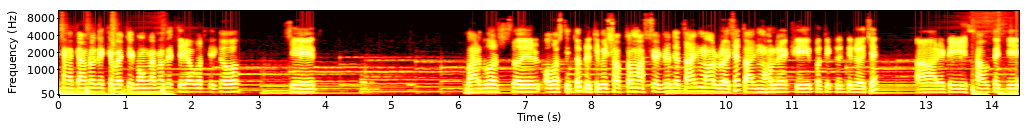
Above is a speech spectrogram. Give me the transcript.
এখানেতে আমরা দেখতে পাচ্ছি গঙ্গা নদীর তীরে অবস্থিত যে ভারতবর্ষের অবস্থিত পৃথিবীর সপ্তম আশ্চর্য যে তাজমহল রয়েছে, তাজমহলের একটি প্রতিকৃতি রয়েছে। আর এটি সাউথের যে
